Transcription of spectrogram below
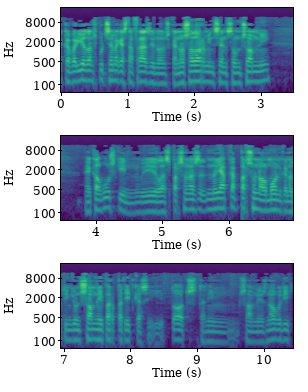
acabaria doncs, potser amb aquesta frase, doncs, que no s'adormin sense un somni, eh, que el busquin. Vull dir, les persones, no hi ha cap persona al món que no tingui un somni per petit que sigui. Tots tenim somnis, no? Vull dir,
